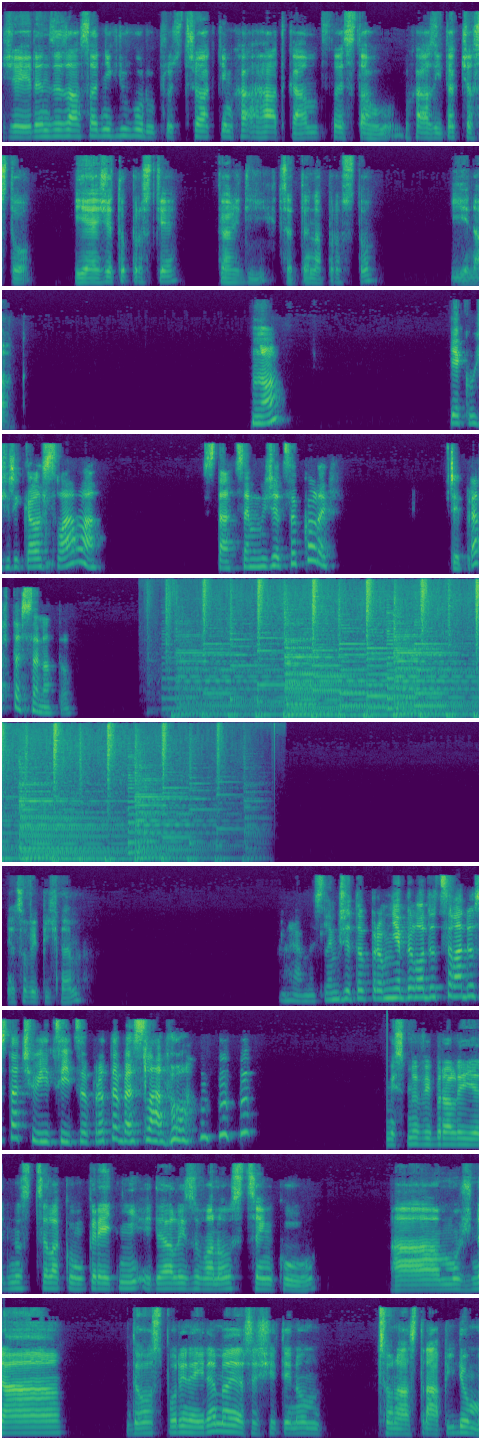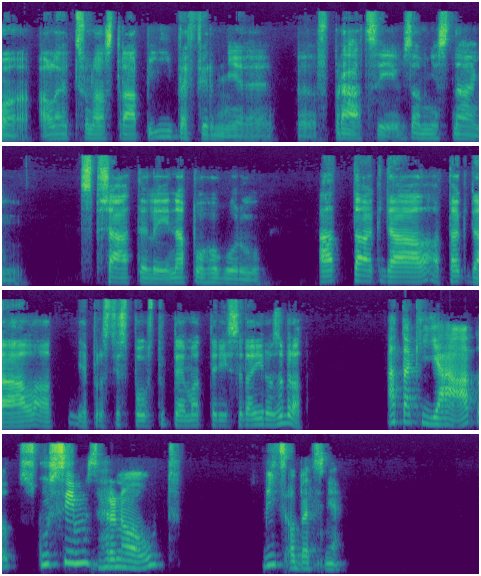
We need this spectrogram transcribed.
že jeden ze zásadních důvodů, proč třeba k těm hádkám ve vztahu dochází tak často, je, že to prostě každý chcete naprosto jinak. No, jak už říkal Sláva, stát se může cokoliv. Připravte se na to. Něco vypíchnem? Já myslím, že to pro mě bylo docela dostačující. Co pro tebe, Slavo? My jsme vybrali jednu zcela konkrétní idealizovanou scénku a možná do hospody nejdeme řešit jenom, co nás trápí doma, ale co nás trápí ve firmě, eh, v práci, v zaměstnání, s přáteli, na pohovoru a tak dál a tak dál a je prostě spoustu témat, které se dají rozebrat. A tak já to zkusím zhrnout víc obecně.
